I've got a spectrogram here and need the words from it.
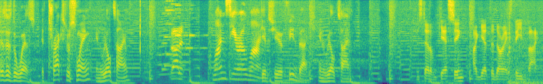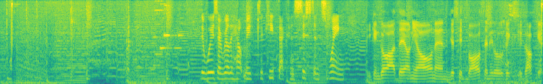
This is the Wiz. It tracks your swing in real time. Got it. 101. Gives you feedback in real time. Instead of guessing, I get the direct feedback. The Wiz really helped me to keep that consistent swing. You can go out there on your own and just hit balls and it'll fix your golf game.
